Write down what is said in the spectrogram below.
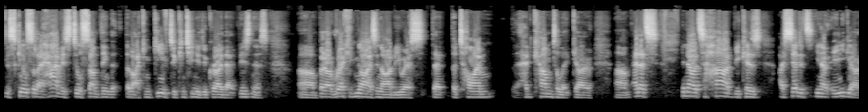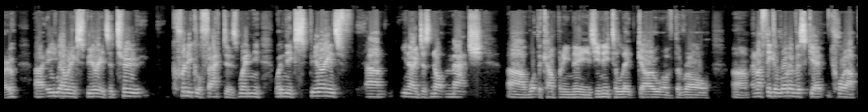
the skills that I have is still something that, that I can give to continue to grow that business. Uh, but I recognise in IWS that the time had come to let go. Um, and it's, you know, it's hard because I said it's, you know, ego, uh, ego and experience are two critical factors. When, when the experience, um, you know, does not match uh, what the company needs, you need to let go of the role. Um, and I think a lot of us get caught up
